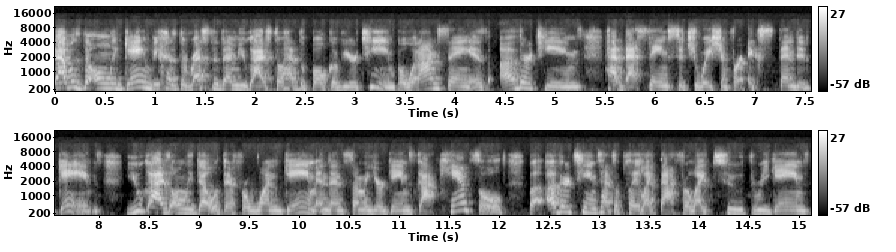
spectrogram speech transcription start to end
that was the only game because the rest of them you guys still had the bulk of your team. But what I'm saying is other teams had that same situation for extended games. You guys only dealt with it for one game, and then some of your games got canceled. But other teams had to play like that for like two, three games,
